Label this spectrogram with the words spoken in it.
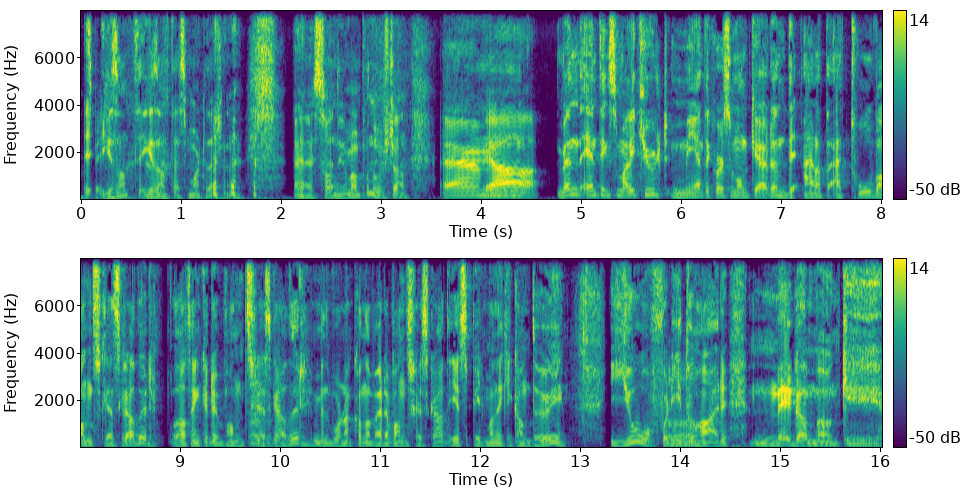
spill. Ikke sant? ikke sant? Det er smart, det skjønner jeg. Eh, Sånn gjør man på Nordstrand. Um, Ja. Men en ting som er litt kult med The Curse of Monkey Island, det er at det er to vanskelighetsgrader. Og da tenker du vanskelighetsgrader, men hvordan kan det være vanskelighetsgrad i et spill man ikke kan dø i? Jo, fordi du har Megamonkey.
